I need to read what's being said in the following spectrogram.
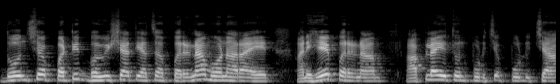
दोनशे पटीत भविष्यात याचा परिणाम होणार आहेत. आणि हे परिणाम आपल्या इथून पुढच्या पुढच्या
